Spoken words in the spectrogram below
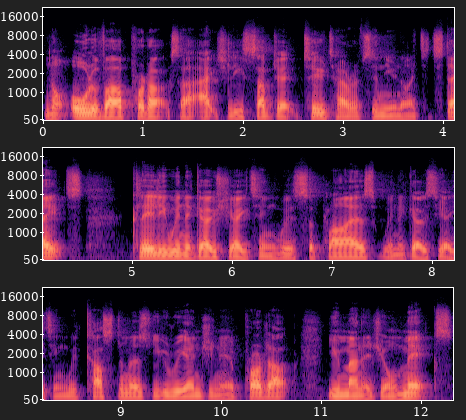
Not all of our products are actually subject to tariffs in the United States. Clearly, we're negotiating with suppliers, we're negotiating with customers. You re-engineer product, you manage your mix.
